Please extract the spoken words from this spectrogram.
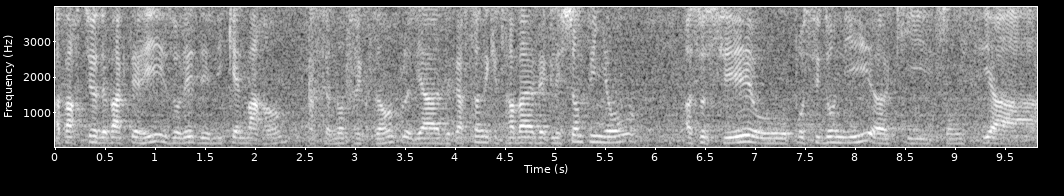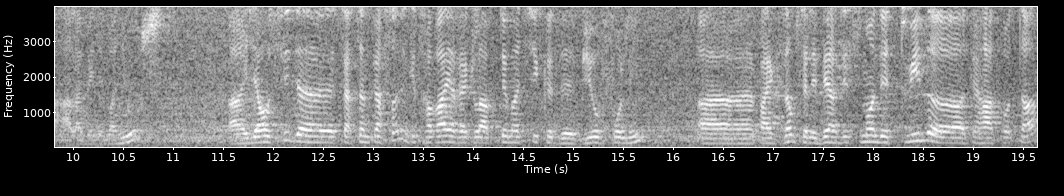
à partir de bactéries isolées des lichens marins. Ça, c'est un autre exemple. Il y a des personnes qui travaillent avec les champignons associés aux Posidonies euh, qui sont ici à, la baie de Bagnous. Euh, il y a aussi certaines personnes qui travaillent avec la thématique de biofolie. Euh, par exemple, c'est le verdissement des tuiles terracotta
